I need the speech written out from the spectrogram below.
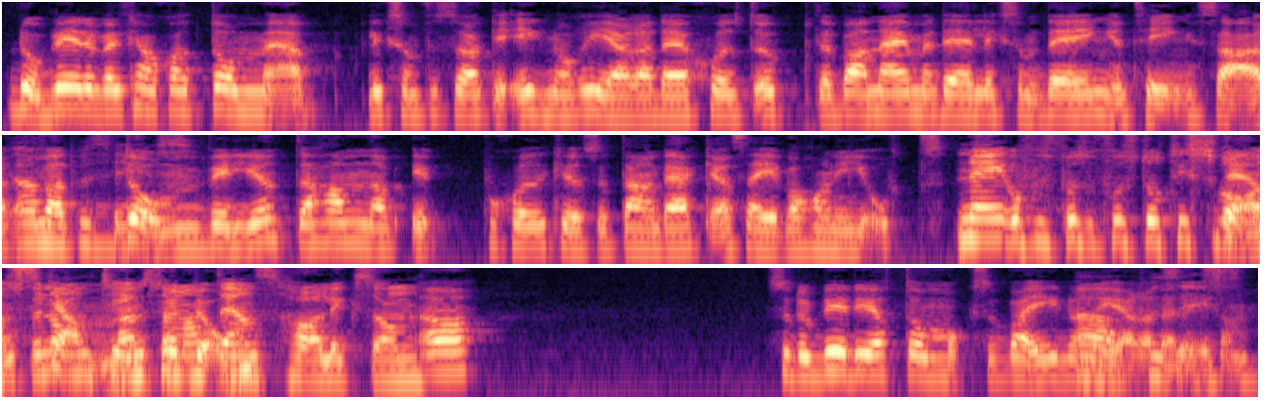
Då blir det väl kanske att de med liksom försöker ignorera det, skjuta upp det, bara nej men det är liksom, det är ingenting så. Ja, För att precis. de vill ju inte hamna i, på sjukhuset där en läkare säger vad har ni gjort? Nej och få, få, få stå till svars för någonting som man inte ens har liksom... Ja. Så då blir det ju att de också bara ignorerar Ja, det liksom.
